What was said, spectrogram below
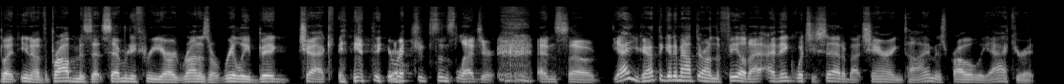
But you know the problem is that 73 yard run is a really big check in Anthony yeah. Richardson's ledger, and so yeah, you're gonna have to get him out there on the field. I, I think what you said about sharing time is probably accurate.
